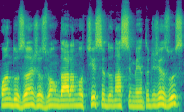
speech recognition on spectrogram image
quando os anjos vão dar a notícia do nascimento de Jesus,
